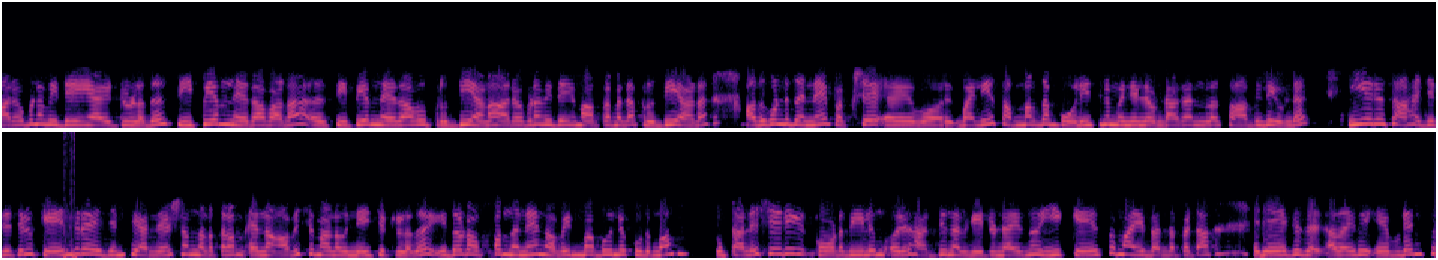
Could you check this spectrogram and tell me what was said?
ആരോപണ വിധേയമായിട്ടുള്ളത് സി പി എം നേതാവാണ്. സി പി എം നേതാവ് പ്രതിയാണ്. ആരോപണ വിധേയം മാത്രമല്ല പ്രതിയാണ്. അതുകൊണ്ട് തന്നെ പക്ഷേ വലിയ സമ്മർദ്ദം പോലീസിന് മുന്നിൽ ഉണ്ടാകാനുള്ള സാധ്യതയുണ്ട്. ഈ ഒരു സാഹചര്യത്തിൽ കേന്ദ്ര ഏജൻസി അന്വേഷണം നടത്തണം എന്ന ആവശ്യമാണ് ഉന്നയിച്ചിട്ടുള്ളത്. ഇതോടൊപ്പം തന്നെ നവീൻ ബാബുവിന്റെ കുടുംബം തലശ്ശേരി കോടതിയിലും ഒരു ഹർജി നൽകിയിട്ടുണ്ടായിരുന്നു. ഈ കേസുമായി ബന്ധപ്പെട്ട രേഖകൾ അതായത് എവിഡൻസ്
